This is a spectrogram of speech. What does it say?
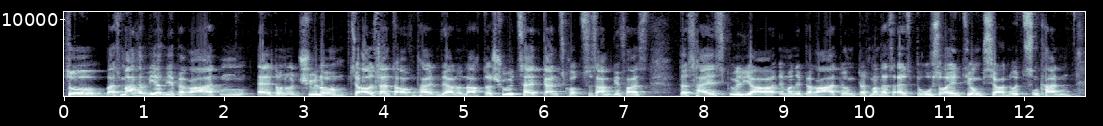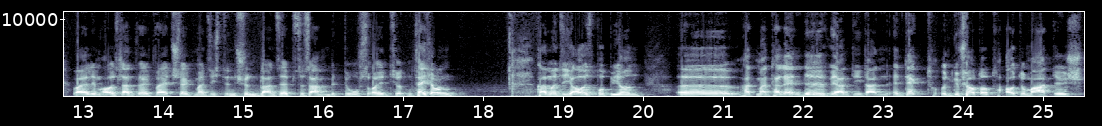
So, was machen wir? Wir beraten Eltern und Schüler zu Auslandsaufenthalten während und nach der Schulzeit, ganz kurz zusammengefasst. Das Highschool-Jahr immer eine Beratung, dass man das als Berufsorientierungsjahr nutzen kann, weil im Ausland weltweit stellt man sich den Stundenplan selbst zusammen mit berufsorientierten Fächern. Kann man sich ausprobieren äh, hat man Talente, werden die dann entdeckt und gefördert, automatisch.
